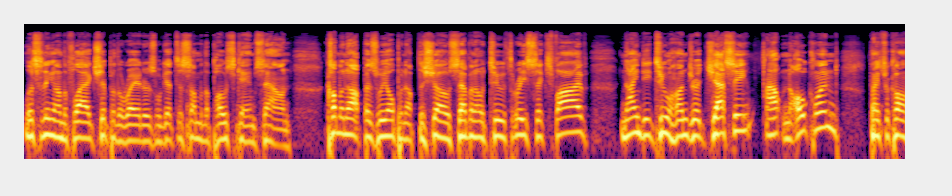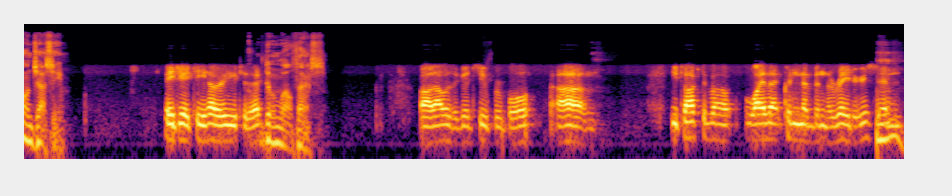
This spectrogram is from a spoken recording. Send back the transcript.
listening on the flagship of the Raiders, we'll get to some of the post game sound coming up as we open up the show. 702 365 9200. Jesse out in Oakland. Thanks for calling, Jesse. Hey JT, how are you today? Doing well, thanks. Oh, that was a good Super Bowl. Um, you talked about why that couldn't have been the Raiders, mm-hmm. and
